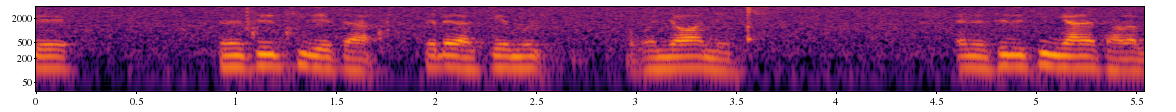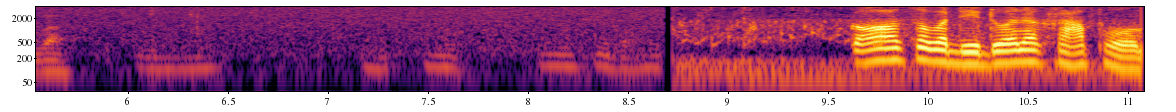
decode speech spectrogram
กเนี่ยถือที่เด็ดอะจะได้กับเกมมันมันย้อนนี่อันนี้ถือที่งาน ก็สวัสดีด้วยนะครับผม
